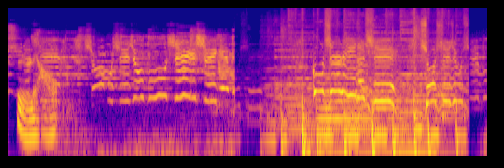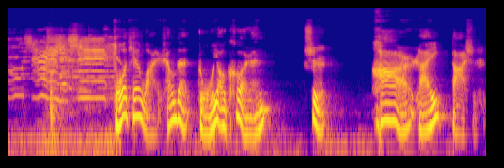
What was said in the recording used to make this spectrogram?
释了。说不是就不是，是也不是。故事里的事，说是就是。昨天晚上的主要客人是哈尔莱大使，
